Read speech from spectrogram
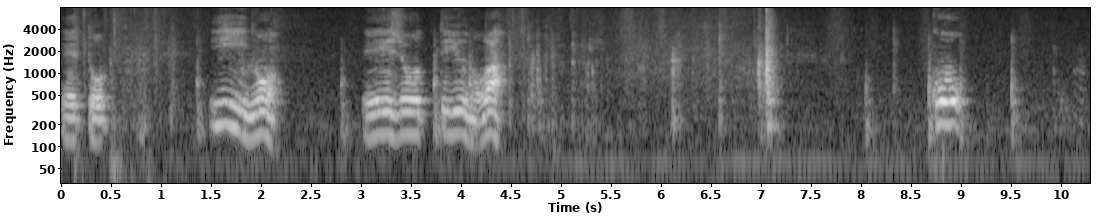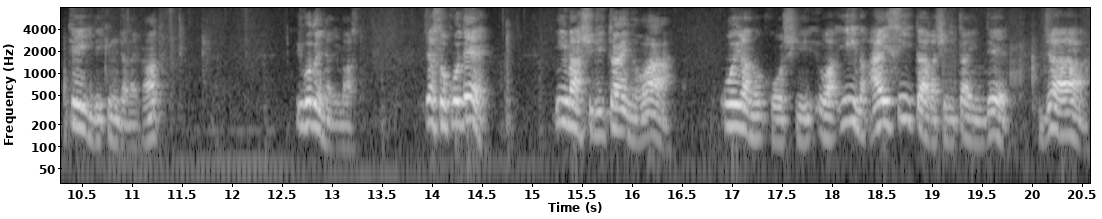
えっと、e の a 乗っていうのはこう定義できるんじゃないかなということになります。じゃあそこで今知りたいのは、オイラの公式は E の I シーターが知りたいんで、じゃあ、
